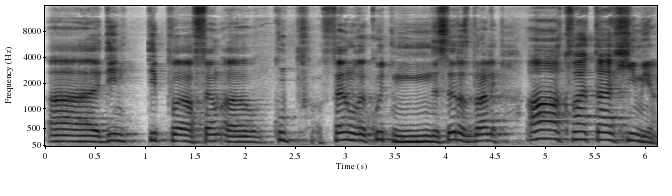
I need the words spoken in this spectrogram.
а, един тип а, фен, а, куп фенове, които не са разбрали, а, каква е тая химия?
